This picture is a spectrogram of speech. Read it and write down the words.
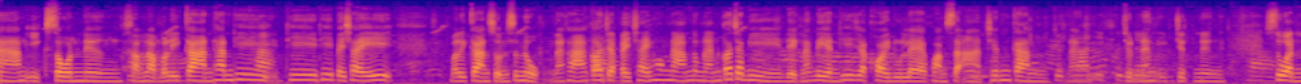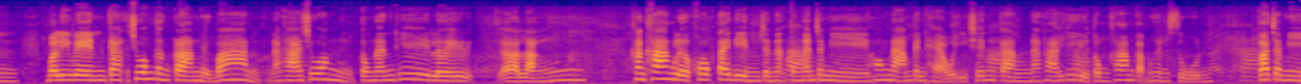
น้ำอีกโซนหนึ่งค่ะสำหรับบริการท่านที่ค่ะ ที่ที่ไปใช้ บริการสวนสนุกนะคะ ก็จะไปใช้ห้องน้ำตรงนั้น ก็จะมีเด็กนักเรียนที่จะคอยดูแลความสะอาดเช่นกันจุดนั้นะอีกจุจุดดหนึ่นั้นงอีกจุดหนึ่ง ค่ะ ส่วนบริเวณกลางช่วงกลางๆหมู่บ้านนะคะ ค่ะช่วงตรงนั้นที่เลยเอ่อหลังข้างๆเรือโคกใต้ดินจะค่ะตรงนั้นจะมีห้องน้ำเป็นแถวอีกเช่นกันนะคะ ที่ค่ะ อยู่ตรงข้ามกับเฮือนศูนย์ ค่ะก็จะมี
